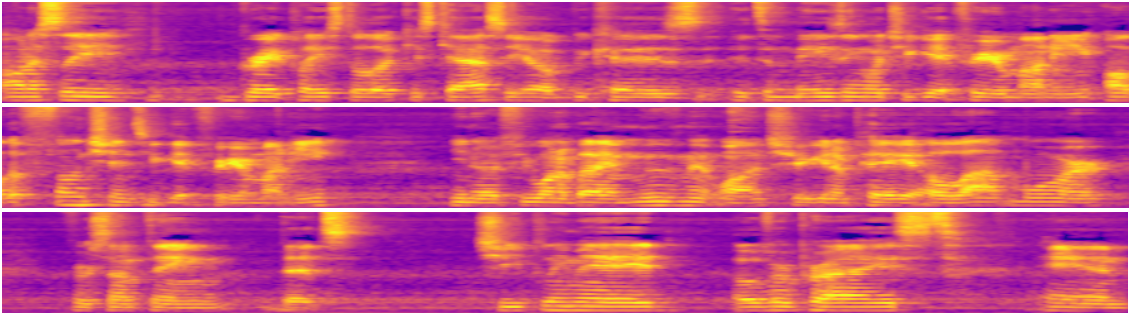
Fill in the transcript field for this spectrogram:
honestly, great place to look is Casio because it's amazing what you get for your money, all the functions you get for your money. You know, if you want to buy a movement watch, you're going to pay a lot more for something that's cheaply made, overpriced, and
